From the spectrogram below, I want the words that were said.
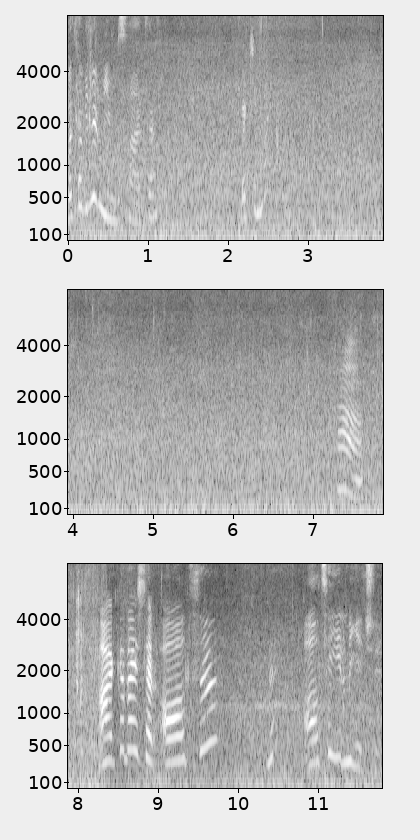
Bakabilir miyim bir saate? Bakayım. Ha. Arkadaşlar 6 ne? 6.20 geçiyor.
